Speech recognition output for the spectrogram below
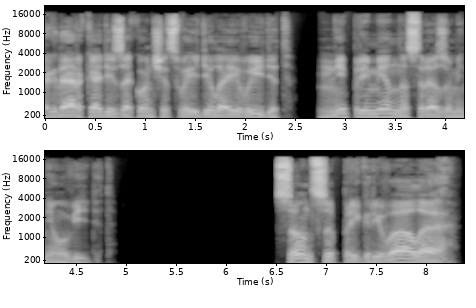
Когда Аркадий закончит свои дела и выйдет, непременно сразу меня увидит. Солнце пригревало,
